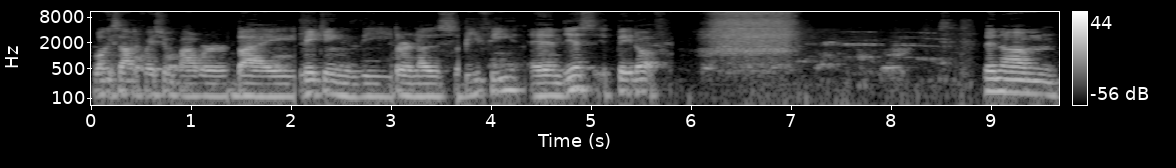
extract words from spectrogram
wag i-sacrifice yung power by making the internals beefy. And yes, it paid off. Then, um,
